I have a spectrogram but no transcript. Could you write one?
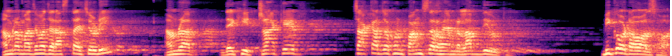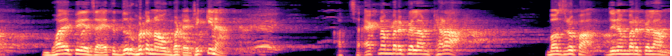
আমরা মাঝে মাঝে রাস্তায় চড়ি, আমরা দেখি ট্রাকের চাকা যখন পাংচার হয়, আমরা লাভ দিয়ে উঠি। বিকট আওয়াজ হয়, ভয় পেয়ে যায়, এতে দুর্ঘটনাও ঘটে, ঠিক কিনা? আচ্ছা এক নম্বরে পেলাম ঠেড়া, বজ্রপাত। দুই নম্বরে পেলাম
